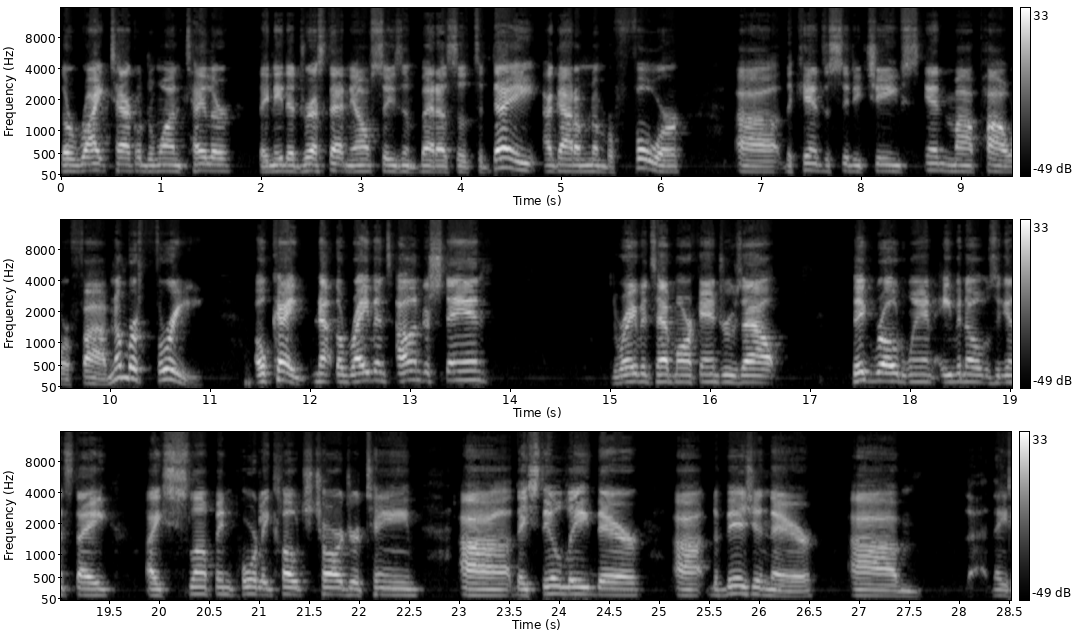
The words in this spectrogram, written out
the right tackle, Jawaan Taylor. They need to address that in the offseason. But as of today, I got them number four uh, the Kansas City Chiefs in my power five. Number three. Okay, now the Ravens, I understand the Ravens have Mark Andrews out. Big road win, even though it was against a, a slumping, poorly coached Charger team. Uh, they still lead their uh, division there. Um, they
